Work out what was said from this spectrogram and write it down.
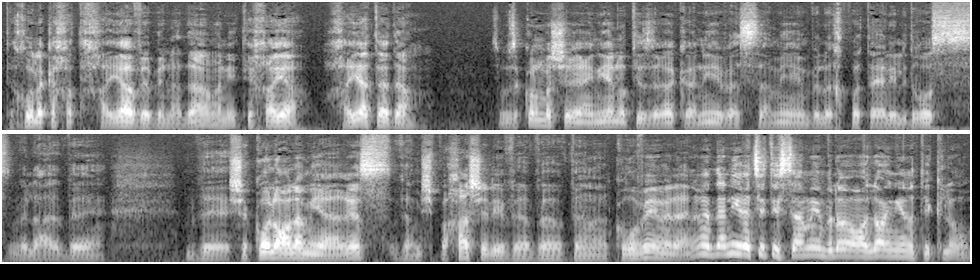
אתה יכול לקחת חיה ובן אדם, אני הייתי חיה, חיית אדם. זאת אומרת, זה כל מה שעניין אותי זה רק אני והסמים, ולא אכפת היה לי לדרוס, ולה, ו, ושכל העולם ייהרס, והמשפחה שלי והקרובים אליי. אני, אני רציתי סמים ולא לא עניין אותי כלום.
